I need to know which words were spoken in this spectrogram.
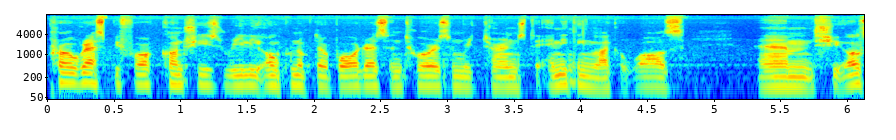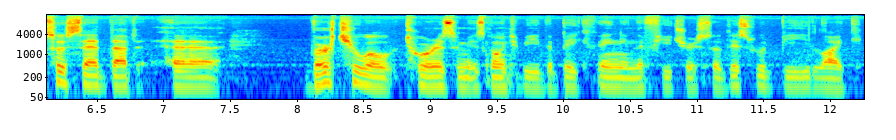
progress before countries really open up their borders and tourism returns to anything like it was. Um, she also said that uh, virtual tourism is going to be the big thing in the future. So this would be like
